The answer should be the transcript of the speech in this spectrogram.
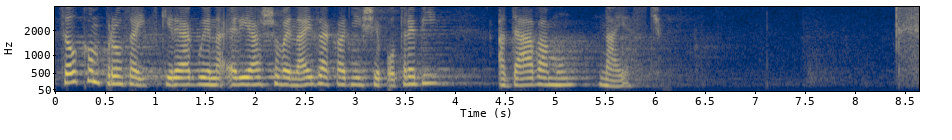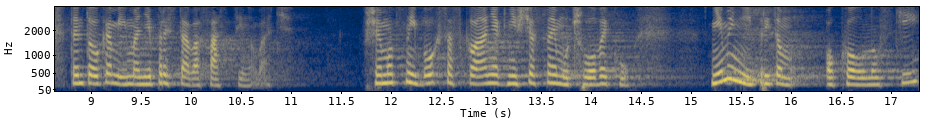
celkom prozaicky reaguje na Eliášove najzákladnejšie potreby a dáva mu najesť. Tento okamih ma neprestáva fascinovať. Všemocný Boh sa skláňa k nešťastnému človeku. Nemení pritom okolnosti,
